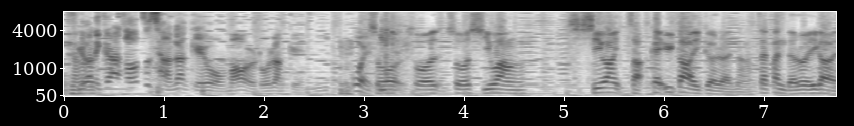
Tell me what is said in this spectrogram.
然后你跟他说：“这场让给我，猫耳朵让给你。喂，说说说希望希望找可以遇到一个人啊，在范德瑞遇到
